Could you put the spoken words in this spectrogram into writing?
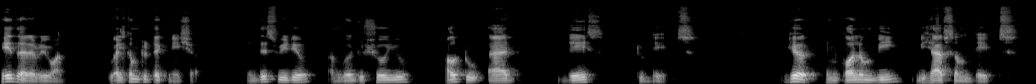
Hey there everyone, welcome to Teknisha. In this video, I'm going to show you how to add days to dates. Here in column B, we have some dates.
